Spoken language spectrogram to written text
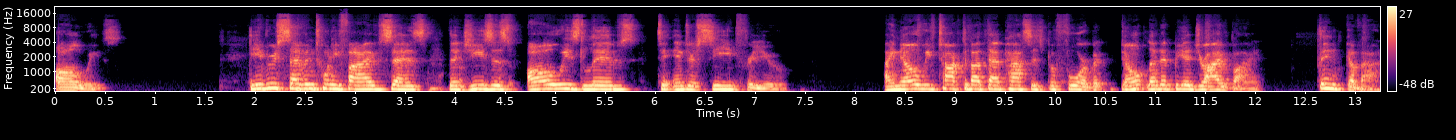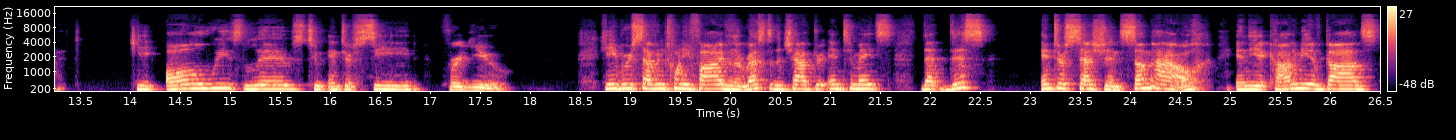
always. Hebrews 7:25 says that Jesus always lives to intercede for you. I know we've talked about that passage before, but don't let it be a drive-by. Think about it. He always lives to intercede for you. Hebrews 7:25 and the rest of the chapter intimates that this intercession somehow in the economy of God's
